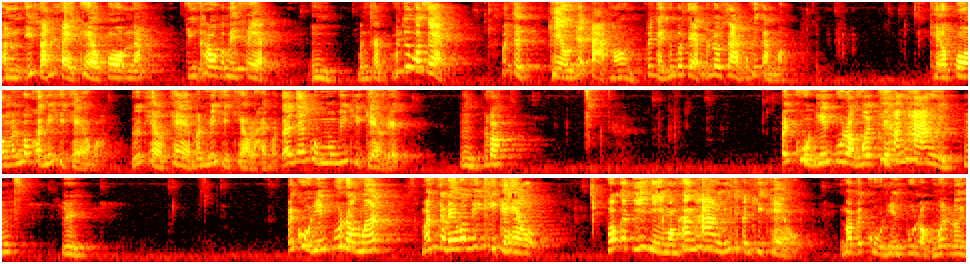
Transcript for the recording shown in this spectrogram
อันอีสันใส่แขวปอมนะกินข้าวก็ไม่แซ่บอืมบางสันมันคือบ่แซ่บมันจะแขวเนี่ยปากห้องเป็นอย่างที่บ่แซ่บมันรสชาติบ่คือกันบ่แขวปอมมันบ่ค่อยมีขี้แขวบ่หรือแขวแท้มันมีขี้แขวหลายบ่แต่ยายคุณมันมีขี้แขวเด้อืมใช่ปะ ไปขูดหินปูดอกเมดที่ห้างๆนี่หึนี่ไปขูดหินปูดอกเมดมันก็เลยว่ามีขี้แขวปกตินี่มองข้างๆนี่จะเป็นขี้แขวมาไปขูดหินปูดอกเมดเลย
